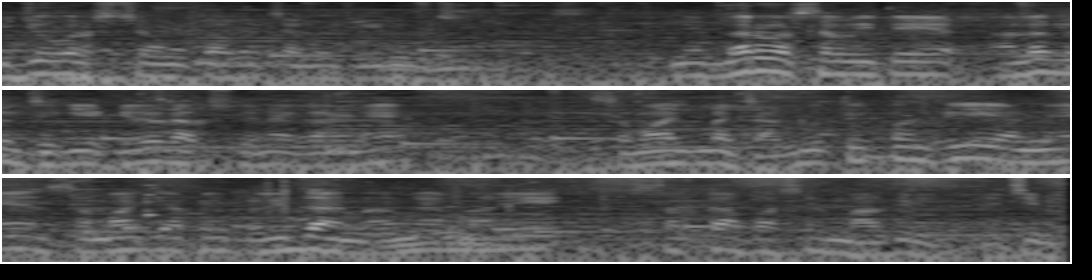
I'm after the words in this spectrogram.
બીજું વર્ષ છે અમદાવાદ ચાલુ થઈ રહ્યું છે. ને દર વર્ષે આવી રીતે અલગ અલગ જગ્યાએ કરી રાખશું, એના કારણે સમાજમાં જાગૃતિ પણ રહી અને સમાજે આપણી બલિદાન અને અમારી સરકાર પાસે માગણી રેજીમેન્ટ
